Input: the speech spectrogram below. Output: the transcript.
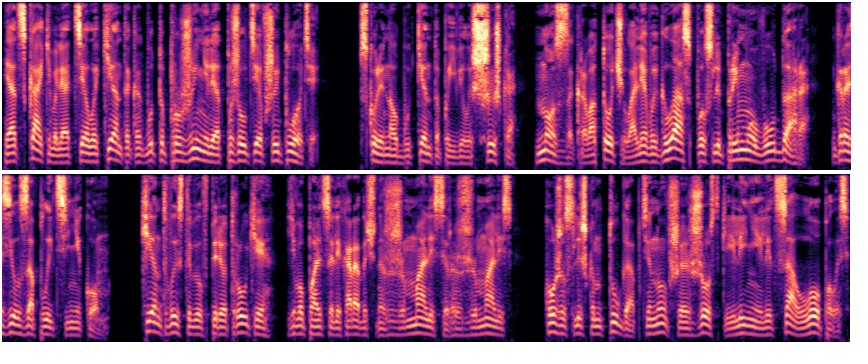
и отскакивали от тела Кента, как будто пружинили от пожелтевшей плоти. Вскоре на лбу Кента появилась шишка, нос закровоточил, а левый глаз после прямого удара грозил заплыть синяком. Кент выставил вперед руки, его пальцы лихорадочно сжимались и разжимались, Кожа, слишком туго обтянувшая жесткие линии лица, лопалась,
